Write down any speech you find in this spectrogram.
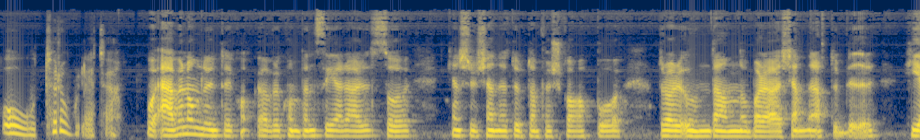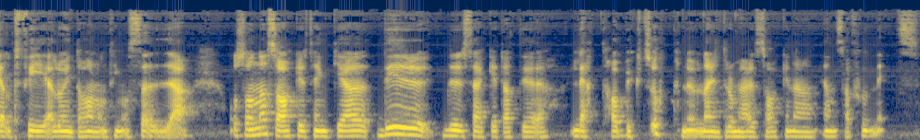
Otroligt ja. Och även om du inte överkompenserar så kanske du känner ett utanförskap och drar undan och bara känner att du blir helt fel och inte har någonting att säga. Och sådana saker tänker jag, det blir säkert att det lätt har byggts upp nu när inte de här sakerna ens har funnits.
